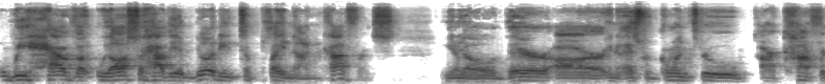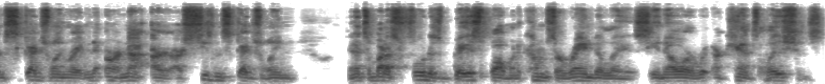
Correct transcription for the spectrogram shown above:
we have. A, we also have the ability to play non-conference. You know, there are. You know, as we're going through our conference scheduling right now, or not our, our season scheduling, and it's about as fluid as baseball when it comes to rain delays. You know, or, or cancellations.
